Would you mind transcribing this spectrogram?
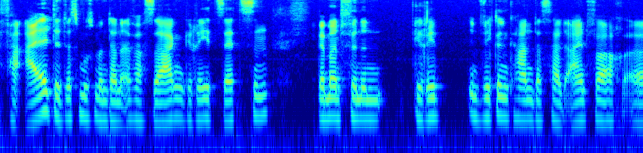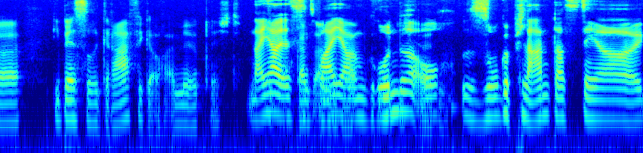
veraltetes, muss man dann einfach sagen, Gerät setzen, wenn man für ein Gerät entwickeln kann, das halt einfach äh, die bessere Grafik auch ermöglicht. Naja, es Ganz war ja im Grunde auch so geplant, dass der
